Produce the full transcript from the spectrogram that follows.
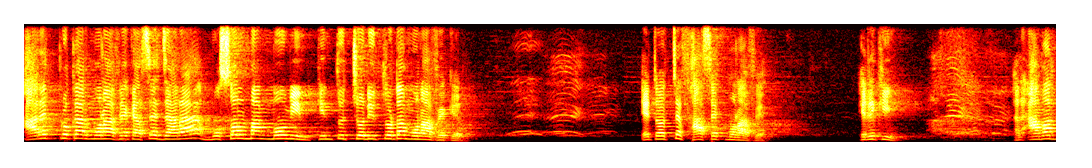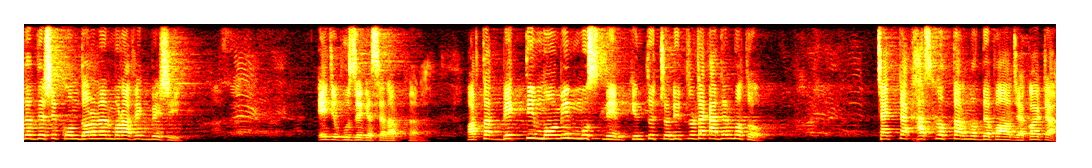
আরেক প্রকার মোনাফেক আছে যারা মুসলমান মমিন, কিন্তু চরিত্রটা মোনাফেকের। এটা হচ্ছে ফাসেক মোনাফেক। এটা কি? আমাদের দেশে কোন ধরনের মোনাফেক বেশি? এই যে বুঝে গেছেন আপনারা। অর্থাৎ ব্যক্তি মমিন, মুসলিম, কিন্তু চরিত্রটা কাদের মতো? চারটা খাসলত তার মধ্যে পাওয়া যায়। কয়টা?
